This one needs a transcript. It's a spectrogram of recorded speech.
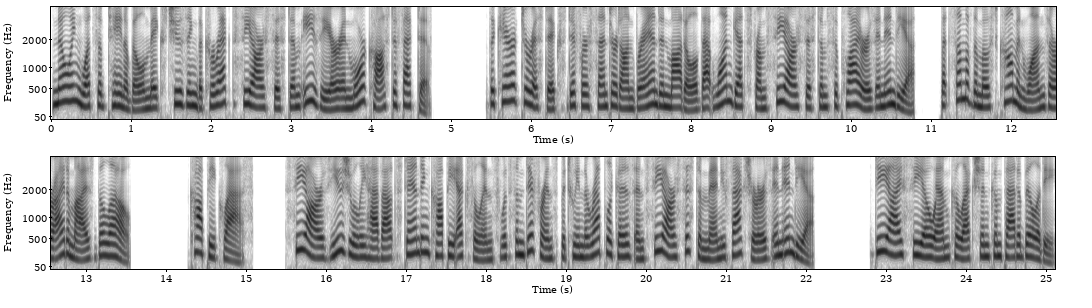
Knowing what's obtainable makes choosing the correct CR system easier and more cost effective. The characteristics differ centered on brand and model that one gets from CR system suppliers in India, but some of the most common ones are itemized below. Copy class. CRs usually have outstanding copy excellence with some difference between the replicas and CR system manufacturers in India. DICOM collection compatibility.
